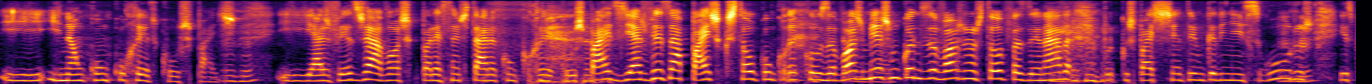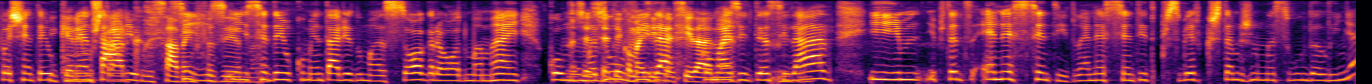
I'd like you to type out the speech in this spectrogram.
e, e não concorrer com os pais. Uhum. E às vezes há avós que parecem estar a concorrer com os pais e às vezes há pais que estão a concorrer com os avós, mesmo quando os avós não estão a fazer nada, porque os pais se sentem um bocadinho inseguros uhum. e depois sentem o comentário que sabem sim, fazer. E, é? sentem o comentário de uma sogra ou de uma mãe como uma dúvida com mais intensidade, com mais é? intensidade uhum. e, e portanto é nesse sentido, é nesse sentido perceber que estamos numa segunda linha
